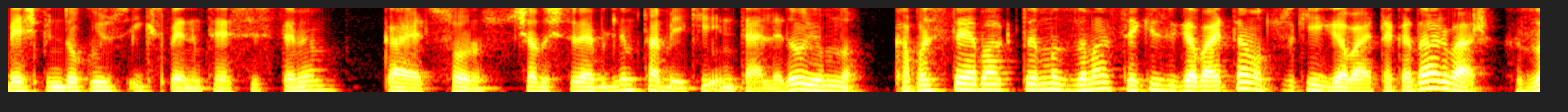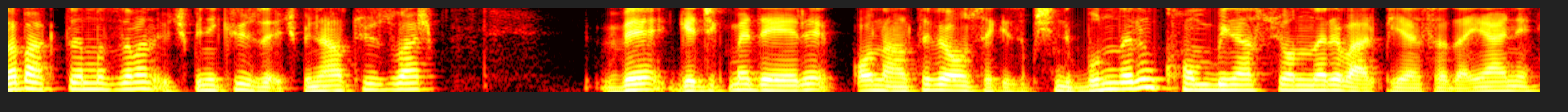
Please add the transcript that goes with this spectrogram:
5900X benim test sistemim. Gayet sorunsuz çalıştırabildim. Tabii ki Intel'le de uyumlu. Kapasiteye baktığımız zaman 8 GB'dan 32 GB'a kadar var. Hıza baktığımız zaman 3200 ile 3600 var. Ve gecikme değeri 16 ve 18. Şimdi bunların kombinasyonları var piyasada. Yani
